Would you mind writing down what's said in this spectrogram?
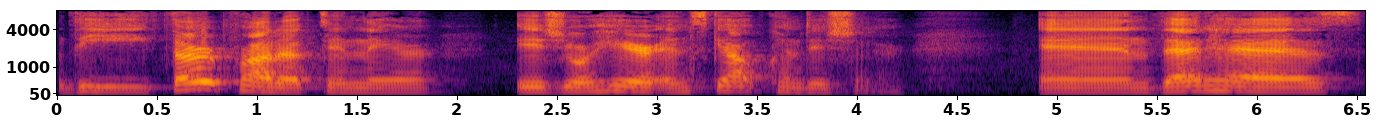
The third product in there is your hair and scalp conditioner. And that has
